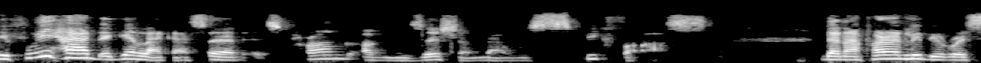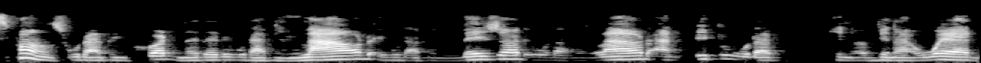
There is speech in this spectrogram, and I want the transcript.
if we had again, like I said, a strong organization that would speak for us, then apparently the response would have been coordinated. It would have been loud. It would have been measured. It would have been loud, and people would have you know been aware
